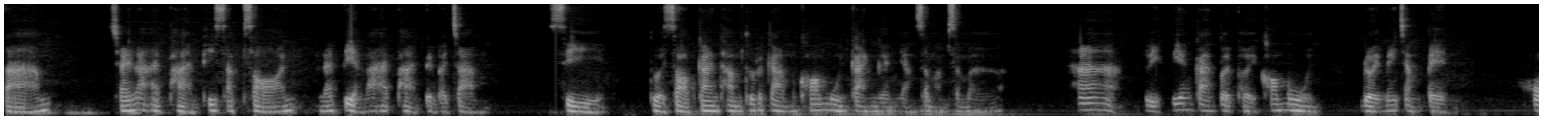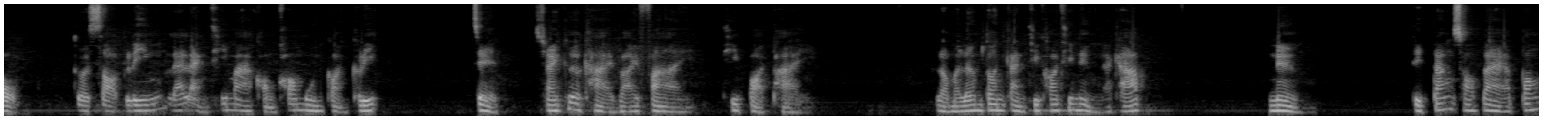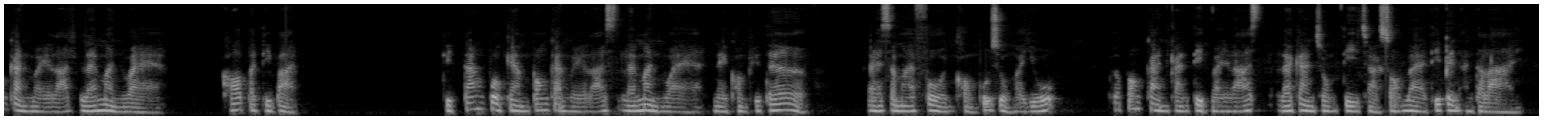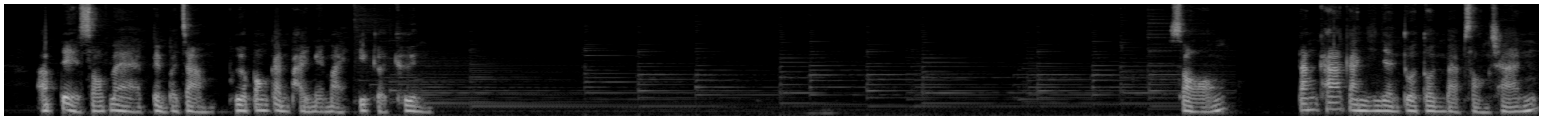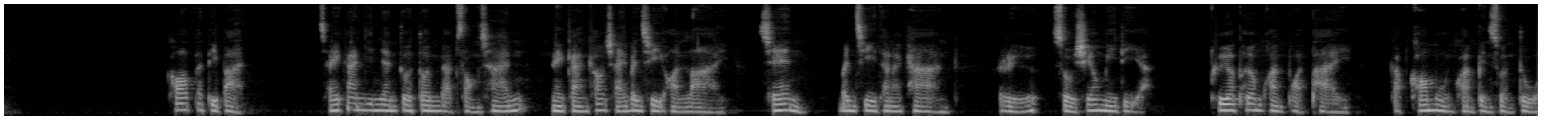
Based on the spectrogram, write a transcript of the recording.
3. ใช้รหัสผ่านที่ซับซ้อน และเปลี่ยนรหัสผ่านเป็นประจำ 4. ตรวจสอบการทำธุรกรรมข้อมูลการเงินอย่างสม่ำเสมอ 5. หลีกเลี่ยงการเปิดเผยข้อมูล โดยไม่จำเป็น 6. ตรวจสอบลิงก์และแหล่งที่มาของข้อมูลก่อนคลิก 7. ใช้เครือข่าย Wi-Fi ที่ปลอดภัย เรามาเริ่มต้นกันที่ข้อที่ 1 นะครับ 1. ติดตั้งซอฟต์แวร์ป้องกันไวรัสและมันแวร์ ข้อปฏิบัติ ติดตั้งโปรแกรมป้องกันไวรัสและมันแวร์ในคอมพิวเตอร์ และสมาร์ทโฟนของผู้สูงอายุ เพื่อป้องกันการติดไวรัส และการโจมตีจากซอฟต์แวร์ที่เป็นอันตราย อัปเดตซอฟต์แวร์เป็นประจำเพื่อป้องกันภัยใหม่ ๆ ที่เกิดขึ้น 2. ตั้งค่าการยืนยันตัวตนแบบ 2 ชั้น ข้อปฏิบัติ ใช้การยืนยันตัวตนแบบ 2 ชั้น ในการเข้าใช้บัญชีออนไลน์ เช่น บัญชีธนาคาร หรือโซเชียลมีเดีย เพื่อเพิ่มความปลอดภัยกับข้อมูลความเป็นส่วนตัว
